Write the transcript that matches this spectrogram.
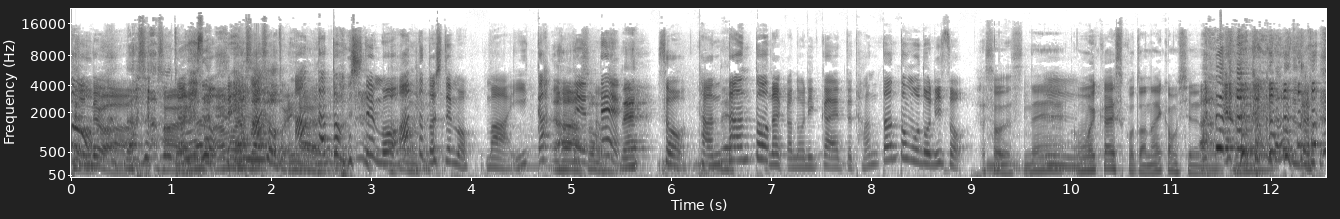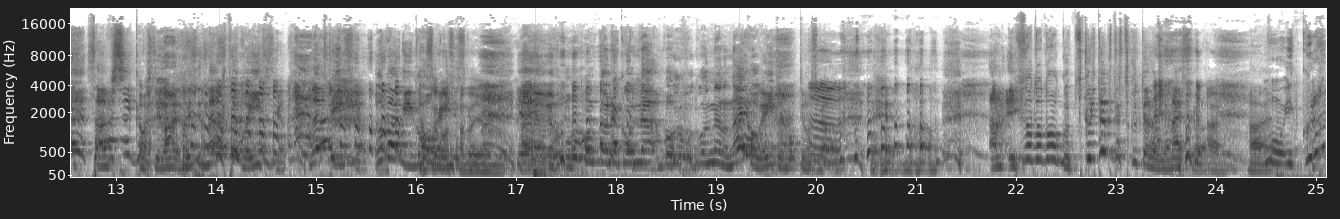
そうとかはなさそうとかないあったとしてもあったとしてもまあいいかって言ってそう淡々となんか乗り換えて淡々と戻りそう。そうですね、うん。思い返すことはないかもしれないですね。寂しい顔して言わない。別になくてもいいですから。なくていいですから。うまくいく方がいいですよ。うにいやいや、もう本当にこんな、僕もこんなのない方がいいと思ってますから。あ、あの、エピソードトーク作りたくて作ってるわけじゃないですから。はい。はい。もういくらで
